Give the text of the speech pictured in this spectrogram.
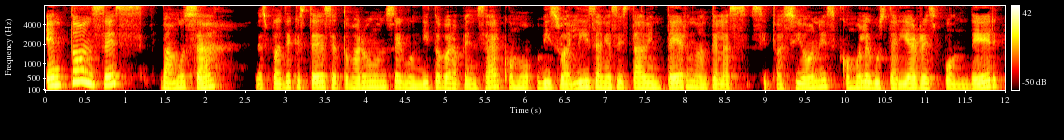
Entonces, vamos a Después de que ustedes se tomaron un segundito para pensar cómo visualizan ese estado interno ante las situaciones, cómo les gustaría responder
